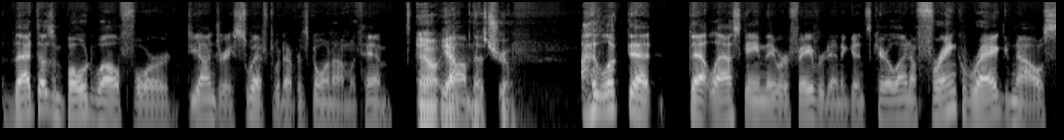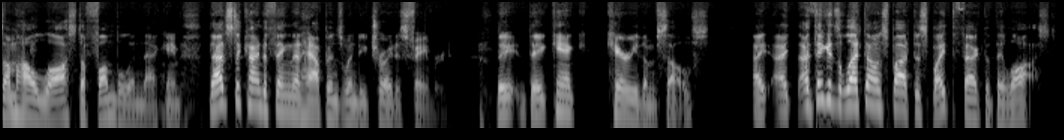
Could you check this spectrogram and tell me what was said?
that doesn't bode well for D'Andre Swift, whatever's going on with him. Oh yeah, um, that's true. I looked at that last game they were favored in against Carolina. Frank Ragnow somehow lost a fumble in that game. That's the kind of thing that happens when Detroit is favored. They they can't carry themselves. I I, I think it's a letdown spot despite the fact that they lost.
